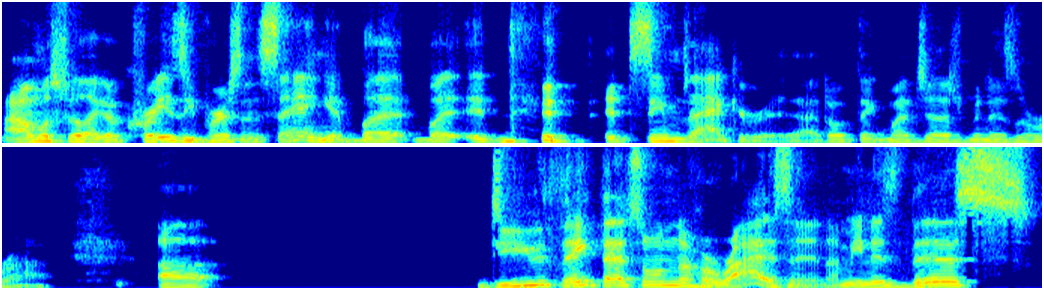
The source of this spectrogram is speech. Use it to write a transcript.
I almost feel like a crazy person saying it, but but it it, seems accurate. I don't think my judgment is awry. Uh, do you think that's on the horizon? I mean, is this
